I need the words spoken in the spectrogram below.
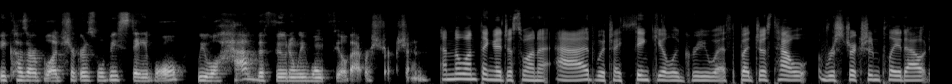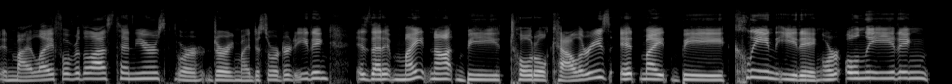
because our blood sugars will be stable. We will have the food and we won't feel that restriction. And the one thing I just want to add, which I think you'll agree with, but just how restriction played out in my life over the last 10 years or during my disordered eating, is that it might not be total calories. It might be clean eating or only eating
